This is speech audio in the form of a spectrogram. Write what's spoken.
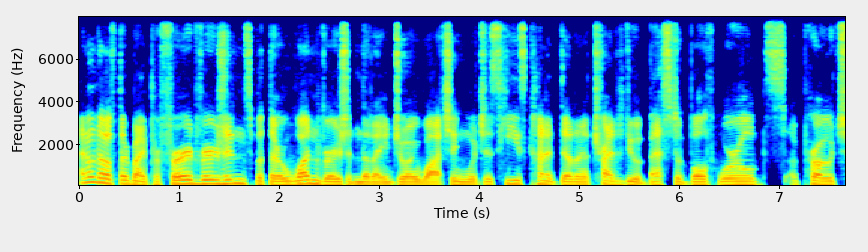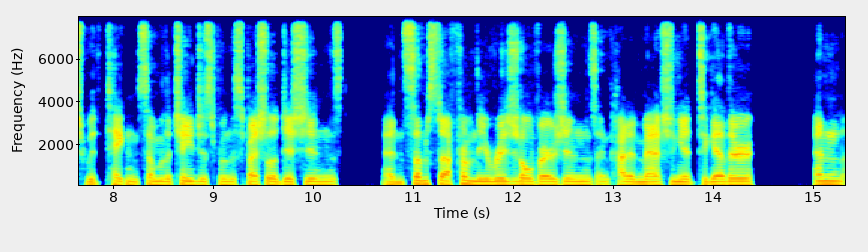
I don't know if they're my preferred versions, but they're one version that I enjoy watching, which is he's kind of done a try to do a best of both worlds approach with taking some of the changes from the special editions and some stuff from the original versions and kind of mashing it together. And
